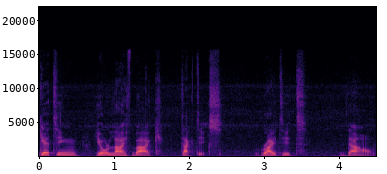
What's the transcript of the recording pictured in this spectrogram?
getting your life back tactics. Write it down.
